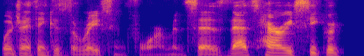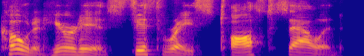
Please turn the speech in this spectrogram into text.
which I think is the racing form, and says, That's Harry's secret code. And here it is. Fifth race, tossed salad.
